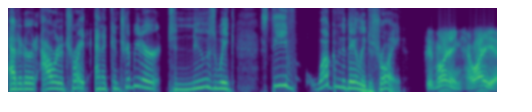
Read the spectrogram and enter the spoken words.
editor at Hour Detroit and a contributor to Newsweek. Steve, welcome to Daily Detroit. Good morning. How are you?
